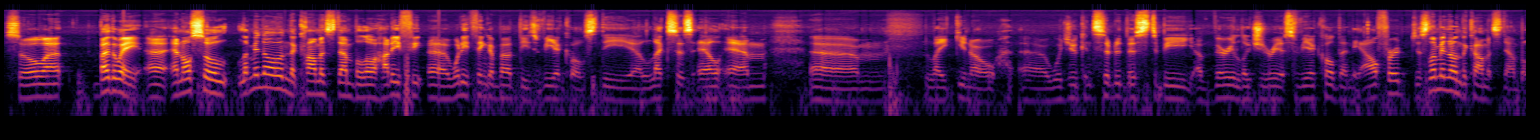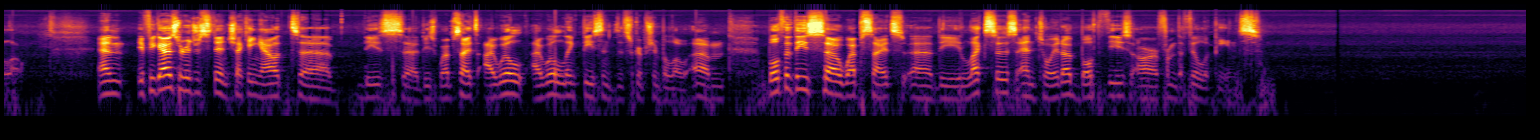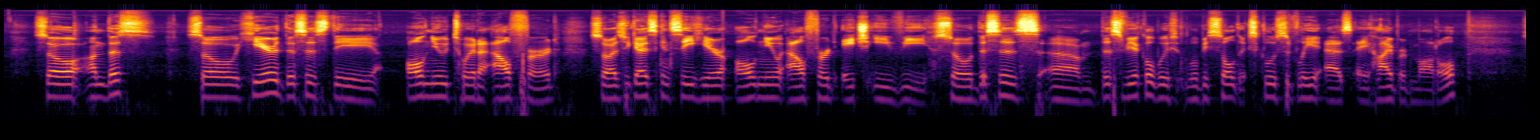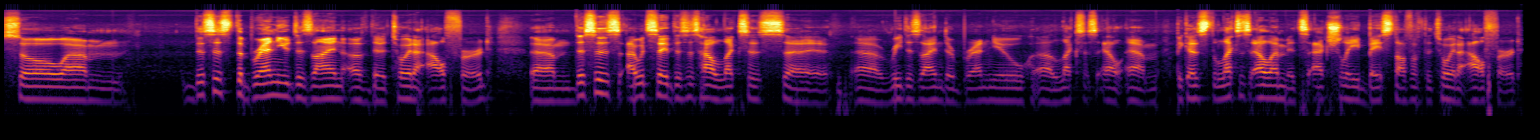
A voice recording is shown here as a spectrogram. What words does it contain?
So, uh, by the way, uh, and also let me know in the comments down below how do you uh, what do you think about these vehicles, the uh, Lexus LM? Um, like, you know, would you consider this to be a very luxurious vehicle than the Alphard? Just let me know in the comments down below. And if you guys are interested in checking out uh, these uh, these websites, I will I will link these in the description below. Um, both of these uh, websites, uh, the Lexus and Toyota, both of these are from the Philippines. So on this, so here this is the all new Toyota Alphard. So as you guys can see here, all new Alphard HEV. So this is um, this vehicle will, will be sold exclusively as a hybrid model. So um, this is the brand new design of the Toyota Alphard. Um, this is, I would say, this is how Lexus uh, uh, redesigned their brand new uh, Lexus LM because the Lexus LM it's actually based off of the Toyota Alphard.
